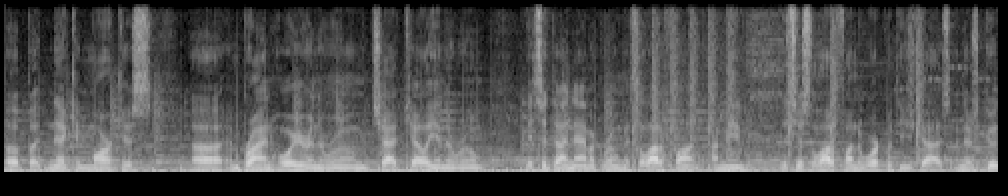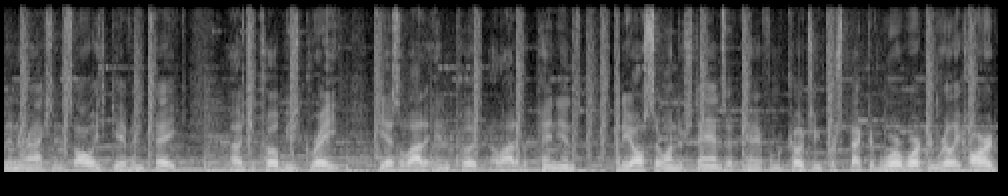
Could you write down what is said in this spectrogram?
Uh, but Nick and Marcus uh, and Brian Hoyer in the room, and Chad Kelly in the room, it's a dynamic room. It's a lot of fun. I mean, it's just a lot of fun to work with these guys, and there's good interaction. It's always give and take. Uh, Jacoby's great. He has a lot of input, a lot of opinions, but he also understands that you know, from a coaching perspective, we're working really hard,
